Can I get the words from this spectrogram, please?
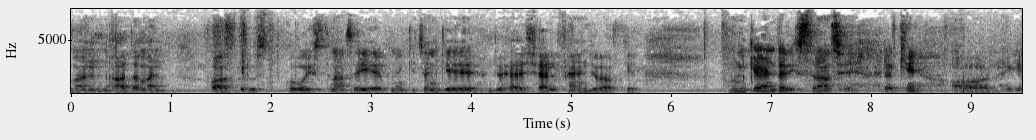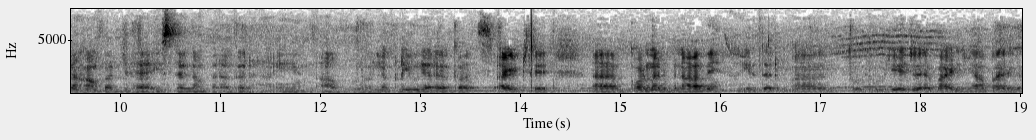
मन, आधा मन और फिर उसको इस तरह से ये अपने किचन के जो है शेल्फ हैं, जो आपके, उनके अंडर इस तरह से रखें। और यहाँ पर जो है इस जगह पर अगर आप लकड़ी वगैरह का साइड से कॉर्नर बना दें इधर तो ये जो है बाहर नहीं आ पाएगा।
